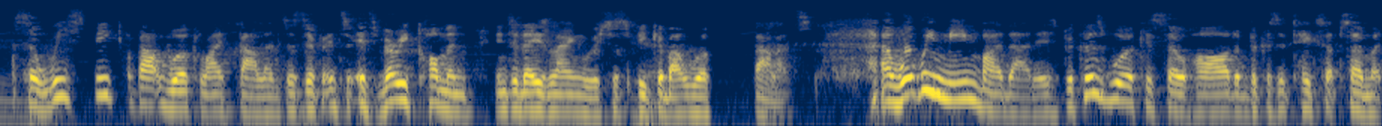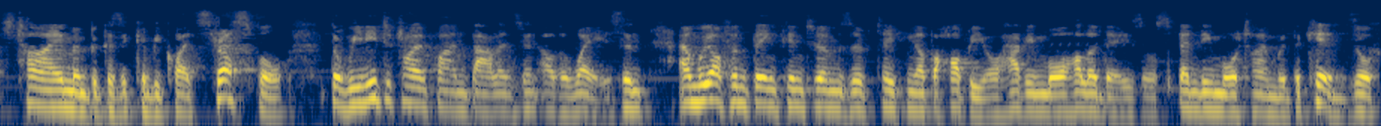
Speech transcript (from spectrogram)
Mm. So we speak about work life balance as if it's, it's very common in today's language to speak yeah. about work balance. And what we mean by that is because work is so hard and because it takes up so much time and because it can be quite stressful, that we need to try and find balance in other ways. And, and we often think in terms of taking up a hobby or having more holidays or spending more time with the kids or,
